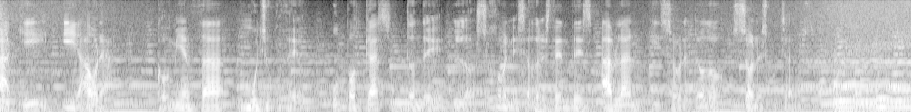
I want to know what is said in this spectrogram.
Aquí y ahora comienza Mucho Cuceo, un podcast donde los jóvenes y adolescentes hablan y sobre todo son escuchados.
